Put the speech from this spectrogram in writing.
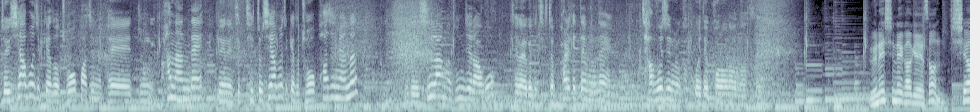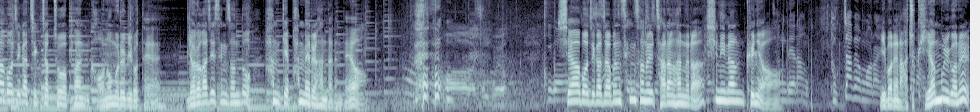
저희 시아버지께서 조업하시는 배 중 하나인데 저희는 직- 직접 시아버지께서 조업하시면은 이제 신랑은 손질하고 제가 여기도 직접 팔기 때문에 자부심을 갖고 이제 걸어다 놨어요. 은혜 씨네 가게에선 시아버지가 직접 조업한 건어물을 비롯해 여러 가지 생선도 함께 판매를 한다는데요. 시아버지가 잡은 생선을 자랑하느라 신이 난 그녀. 덕자병어라. 이번엔 아주 귀한 물건을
